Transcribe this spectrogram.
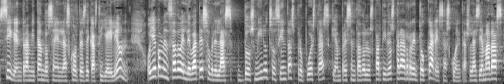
siguen tramitándose en las Cortes de Castilla y León. Hoy ha comenzado el debate sobre las 2.800 propuestas que han presentado los partidos para retocar esas cuentas, las llamadas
